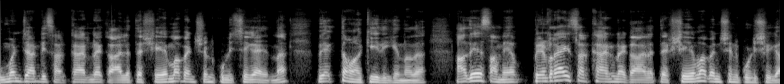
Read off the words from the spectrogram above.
ഉമ്മൻചാണ്ടി സർക്കാരിന്റെ കാലത്തെ ക്ഷേമ പെൻഷൻ കുടിശ്ശിക എന്ന് വ്യക്തമാക്കിയിരിക്കുന്നത്. അതേസമയം പിണറായി സർക്കാരിന്റെ കാലത്തെ ക്ഷേമ പെൻഷൻ കുടിശ്ശിക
